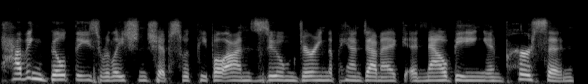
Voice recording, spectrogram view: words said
having built these relationships with people on Zoom during the pandemic and now being in person,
